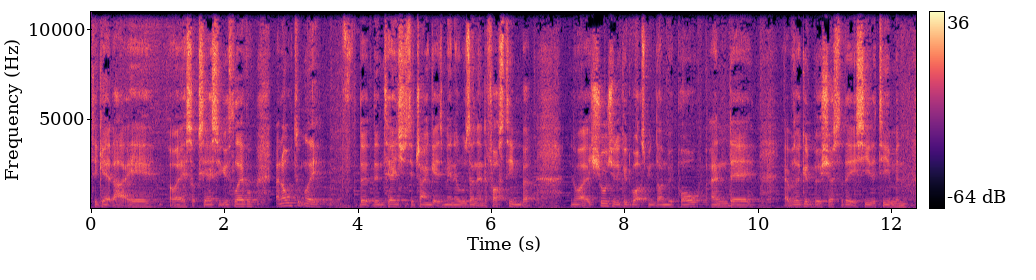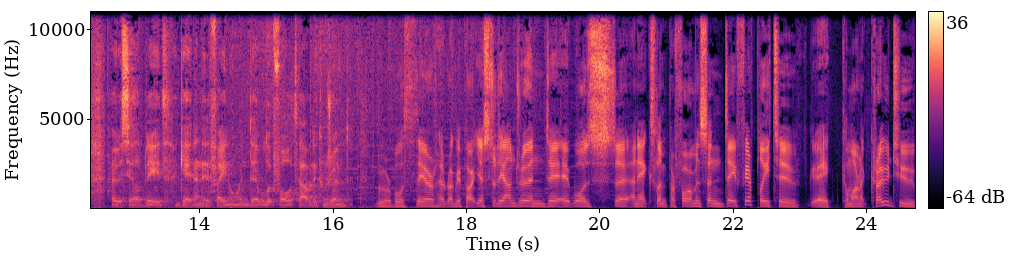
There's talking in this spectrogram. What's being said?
to get that uh, uh, success at youth level, and ultimately the, the intention is to try and get as many those into the first team. But you know, it shows you the good work's been done with Paul, and uh, it was a good boost yesterday to see the team and how they celebrated getting into the final, and uh, we'll look forward to that when it comes round. We were both there at Rugby Park yesterday, Andrew, and uh, it was uh, an excellent performance. And uh, fair play to uh, Kilmarnock crowd, who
